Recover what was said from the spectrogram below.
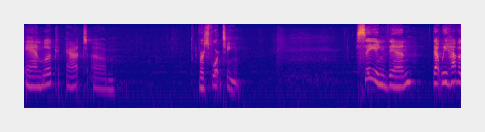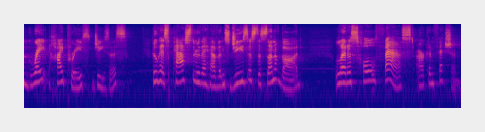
And look at um, Verse 14. Seeing then that we have a great high priest, Jesus, who has passed through the heavens, Jesus, the Son of God, let us hold fast our confession.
